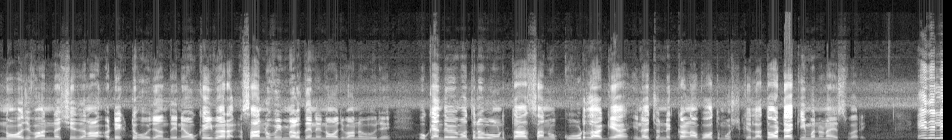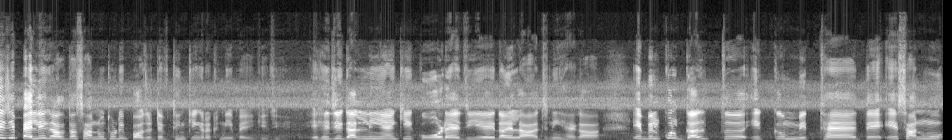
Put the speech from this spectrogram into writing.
ਨੌਜਵਾਨ ਨਸ਼ੇ ਦੇ ਨਾਲ ਅਡਿਕਟ ਹੋ ਜਾਂਦੇ ਨੇ, ਉਹ ਕਈ ਵਾਰ ਸਾਨੂੰ ਵੀ ਮਿਲਦੇ ਨੇ ਨੌਜਵਾਨ ਇਹੋ ਜਿਹੇ, ਉਹ ਕਹਿੰਦੇ ਵੀ ਮਤਲਬ ਹੁਣ ਤਾਂ ਸਾਨੂੰ ਕੋਡ ਲੱਗ ਗਿਆ, ਇਹਨਾਂ ਚੋਂ ਨਿਕਲਣਾ ਬਹੁਤ ਮੁਸ਼ਕਿਲ ਆ, ਤੁਹਾਡਾ ਕੀ ਮੰਨਣਾ ਇਸ ਬਾਰੇ? ਇਹਦੇ ਲਈ ਜੀ ਪਹਿਲੀ ਗੱਲ ਤਾਂ ਸਾਨੂੰ ਥੋੜੀ ਪੋਜ਼ਿਟਿਵ ਥਿੰਕਿੰਗ ਰੱਖਣੀ ਪਏਗੀ ਜੀ। ਇਹ ਜੀ ਗੱਲ ਨਹੀਂ ਹੈ ਕਿ ਕੋਡ ਹੈ ਜੀ, ਇਹਦਾ ਇਲਾਜ ਨਹੀਂ ਹੈਗਾ। ਇਹ ਬਿਲਕੁਲ ਗਲਤ ਇੱਕ ਮਿਥ ਹੈ ਤੇ ਇਹ ਸਾਨੂੰ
